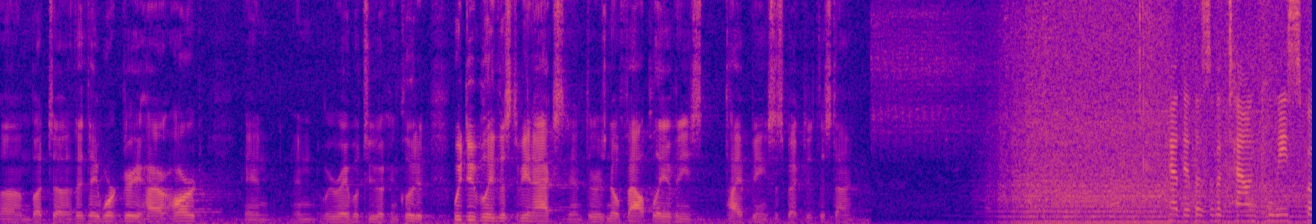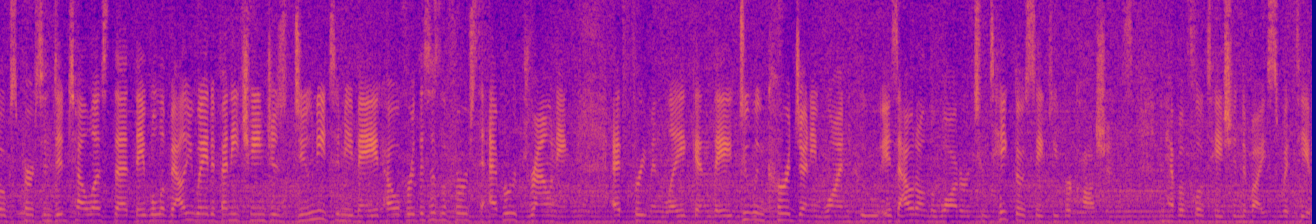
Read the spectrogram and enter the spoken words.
um, but uh, they, they worked very hard and, and we were able to uh, conclude it. We do believe this to be an accident. There is no foul play of any type being suspected at this time. Now, the Elizabethtown police spokesperson did tell us that they will evaluate if any changes do need to be made. However, this is the first ever drowning at Freeman Lake, and they do encourage anyone who is out on the water to take those safety precautions and have a flotation device with you.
